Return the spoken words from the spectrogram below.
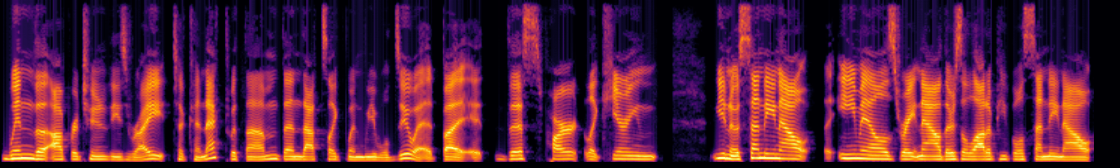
when the opportunity is right to connect with them, then that's like when we will do it. But it, this part, like hearing, you know, sending out uh, emails right now, there's a lot of people sending out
